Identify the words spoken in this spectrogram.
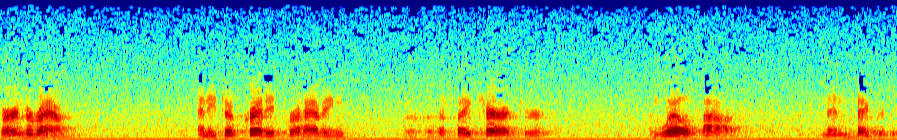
turned around and he took credit for having, let's say, character and willpower and integrity.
